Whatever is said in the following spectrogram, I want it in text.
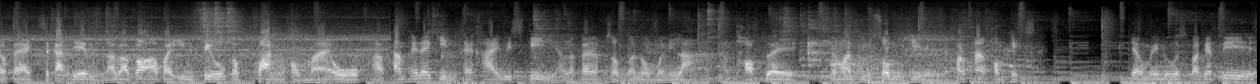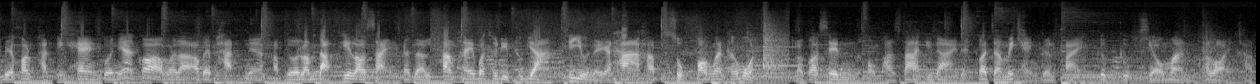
กาแฟสกัดเย็น แล้วเราก็เอาไปอินฟิวกับควันของไม้โอ๊กครับทำให้ได้กลิ่นคล้ายๆวิสกี้ครับแล้วก็ผสมกับนมวานิลลาครับ ท็อปด้วยน้ำมันผิวส้มอีกทีหนึงค่อนข้างคอมเพล็กซ์อย่างเมนูสปาเกตตี้เบคอนผัดพริกแห้งตัวนี้ก็เวลาเอาไปผัดเนี่ยครับโดยลำดับที่เราใส่ก็จะทำให้วัตถุดิบทุกอย่างที่อยู่ในกระทะครับสุกพร้อมกันทั้งหมด แล้วก็เส้นของพาสต้าที่ได้เนี่ยก็จะไม่แข็งเกินไปกรึบกรึบๆเคี้ยวมันอร่อยครับ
